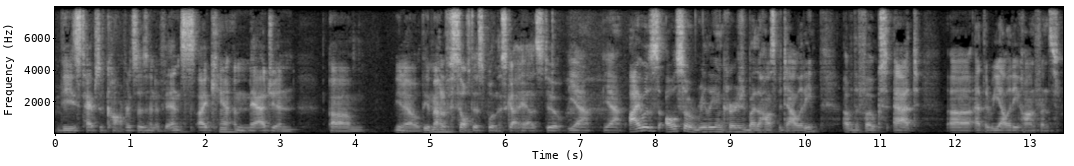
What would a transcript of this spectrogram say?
these types of conferences and events. I can't imagine, um, you know, the amount of self discipline this guy has too. Yeah, yeah. I was also really encouraged by the hospitality of the folks at uh, at the reality conference.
